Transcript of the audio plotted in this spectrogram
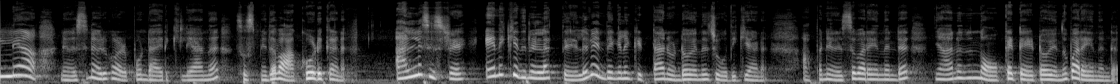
ഇല്ല നേഴ്സിന് ഒരു കുഴപ്പമുണ്ടായിരിക്കില്ല എന്ന് സുസ്മിത വാക്ക് കൊടുക്കുകയാണ് അല്ല സിസ്റ്ററെ എനിക്കിതിനുള്ള തെളിവ് എന്തെങ്കിലും കിട്ടാനുണ്ടോ? എന്ന് ചോദിക്കുകയാണ്. അപ്പം നേഴ്സ് പറയുന്നുണ്ട് ഞാനൊന്ന് നോക്കട്ടെ കേട്ടോ എന്ന് പറയുന്നുണ്ട്.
